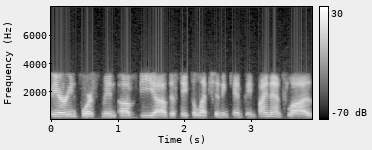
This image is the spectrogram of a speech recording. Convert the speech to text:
fair enforcement of the uh, the state's election and campaign finance laws.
